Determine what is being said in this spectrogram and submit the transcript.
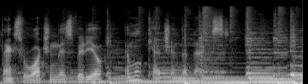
Thanks for watching this video, and we'll catch you in the next.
